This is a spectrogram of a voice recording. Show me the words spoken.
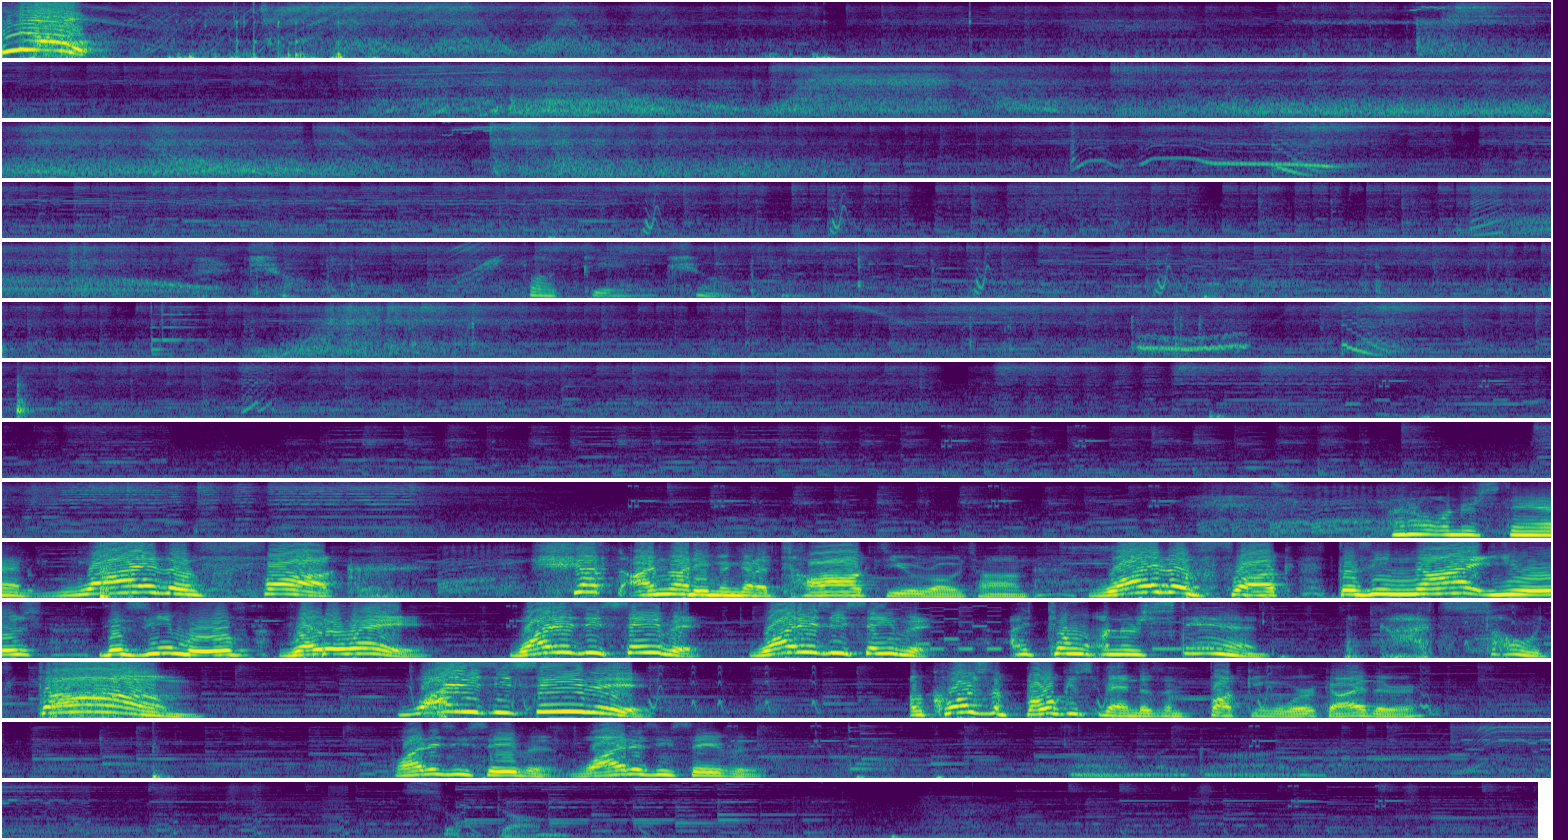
No! Fucking chunky. Understand. Why the fuck? Shut I'm not even gonna talk to you, Rotom. Why the fuck does he not use the Z move right away? Why does he save it? Why does he save it? I don't understand. God, so dumb! Why does he save it? Of course the focus band doesn't fucking work either. Why does he save it? Why does he save it?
